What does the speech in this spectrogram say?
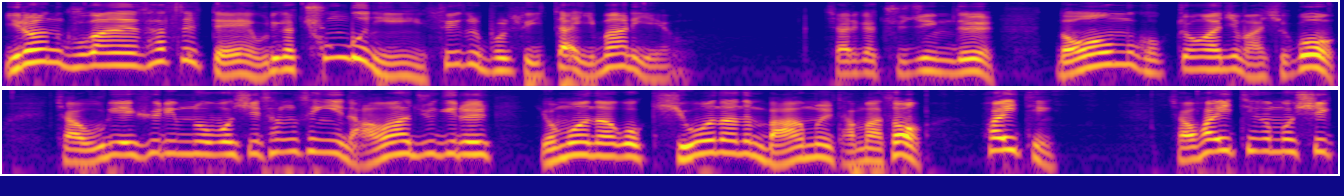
이런 구간에 샀을 때 우리가 충분히 수익을 볼 수 있다 이 말이에요. 자, 그러니까 주주님들 너무 걱정하지 마시고 자, 우리의 휴림 로봇이 상승이 나와 주기를 염원하고 기원하는 마음을 담아서 화이팅! 자, 화이팅 한 번씩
